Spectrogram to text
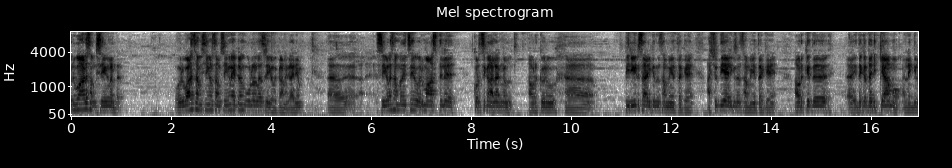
ഒരുപാട് സംശയങ്ങളുണ്ട്. ഒരുപാട് സംശയങ്ങൾ സംശയങ്ങൾ ഏറ്റവും കൂടുതലുള്ള സ്ത്രീകൾക്കാണ്. കാര്യം സ്ത്രീകളെ സംബന്ധിച്ച് ഒരു മാസത്തിൽ കുറച്ച് കാലങ്ങൾ അവർക്കൊരു പീരീഡ്സ് ആയിരിക്കുന്ന സമയത്തൊക്കെ അശുദ്ധിയായിരിക്കുന്ന സമയത്തൊക്കെ അവർക്കിത് ഇതൊക്കെ ധരിക്കാമോ? അല്ലെങ്കിൽ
